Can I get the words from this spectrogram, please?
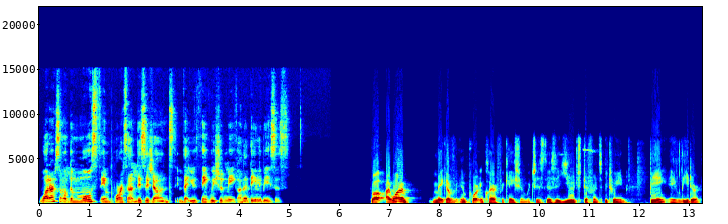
What are some of the most important decisions that you think we should make on a daily basis well, I want to make an important clarification, which is there's a huge difference between being a leader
